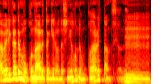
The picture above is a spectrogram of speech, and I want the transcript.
アメリカでも行われた議論だし、日本でも行われてたんですよね。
